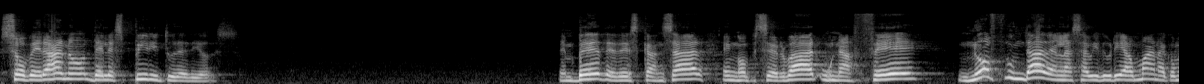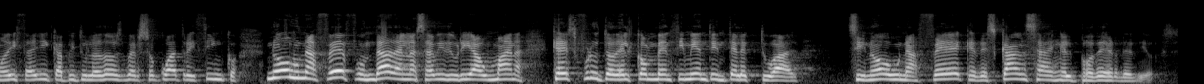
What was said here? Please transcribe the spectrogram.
soberano del Espíritu de Dios. En vez de descansar en observar una fe no fundada en la sabiduría humana, como dice allí capítulo 2, verso 4 y 5, no una fe fundada en la sabiduría humana, que es fruto del convencimiento intelectual, sino una fe que descansa en el poder de Dios.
